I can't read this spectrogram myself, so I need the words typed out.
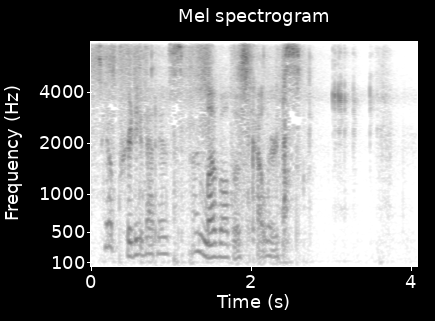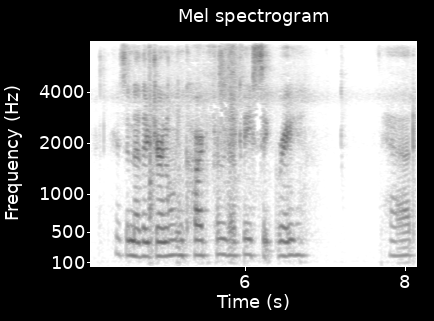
See how pretty that is? I love all those colors. Here's another journaling card from the BasicGrey pad.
